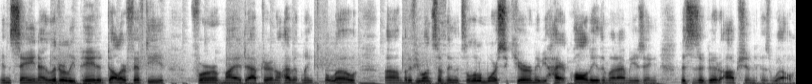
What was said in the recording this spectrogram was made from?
insane. I literally paid $1.50 for my adapter and I'll have it linked below. Um, but if you want something that's a little more secure, maybe higher quality than what I'm using, this is a good option as well.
